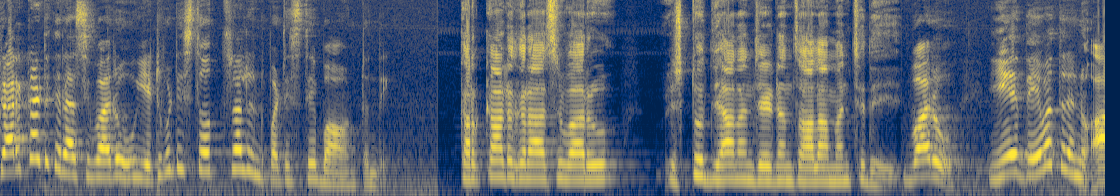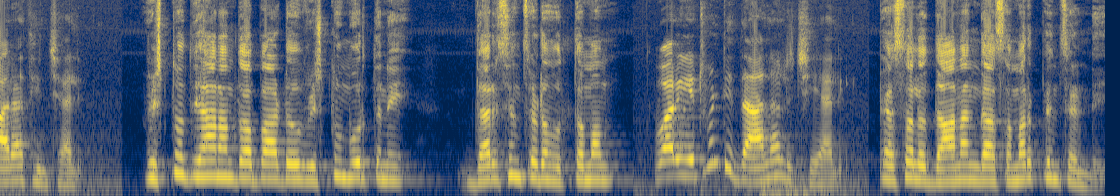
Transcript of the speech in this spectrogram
కర్కాటక రాశి వారు ఎటువంటి స్తోత్రాలను పఠిస్తే బాగుంటుంది? కర్కాటక రాశి వారు విష్ణు ధ్యానం చేయడం చాలా మంచిది. వారు ఏ దేవతలను ఆరాధించాలి? విష్ణు ధ్యానంతో పాటు విష్ణుమూర్తిని దర్శించడం ఉత్తమం. వారు ఎటువంటి దానాలు చేయాలి? పెసలు దానంగా సమర్పించండి.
